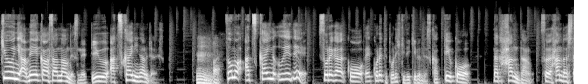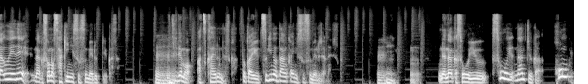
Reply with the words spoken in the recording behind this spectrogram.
急にあメーカーさんなんですねっていう扱いになるじゃないですか。うん。はい。その扱いの上でそれがこうえこれって取引できるんですかっていうこうなんか判断、それ判断した上で、なんかその先に進めるっていうかさ、うんうちでも扱えるんですか？とかいう次の段階に進めるじゃないですか。うん。でなんかそういう、そういう、なんていうか、本、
